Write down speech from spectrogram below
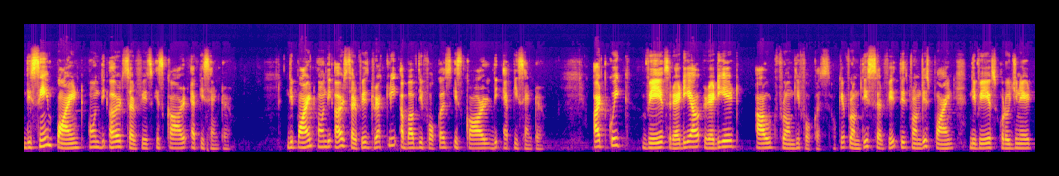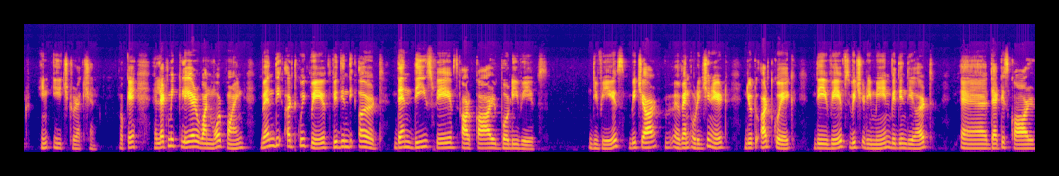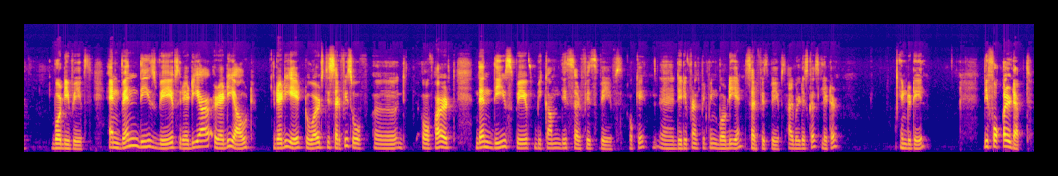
The same point on the earth's surface is called epicenter. The point on the earth's surface directly above the focus is called the epicenter earthquake waves radiate out from the focus okay? From this surface this, from this point the waves originate in each direction okay? And let me clear one more point. When the earthquake waves within the earth then these waves are called body waves. The waves which are when originate due to earthquake the waves which remain within the earth uh, that is called body waves. And when these waves radiate radiate towards the surface of uh, of earth then these waves become the surface waves. Okay? Uh, the difference between body and surface waves. I will discuss later in detail. The focal depth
